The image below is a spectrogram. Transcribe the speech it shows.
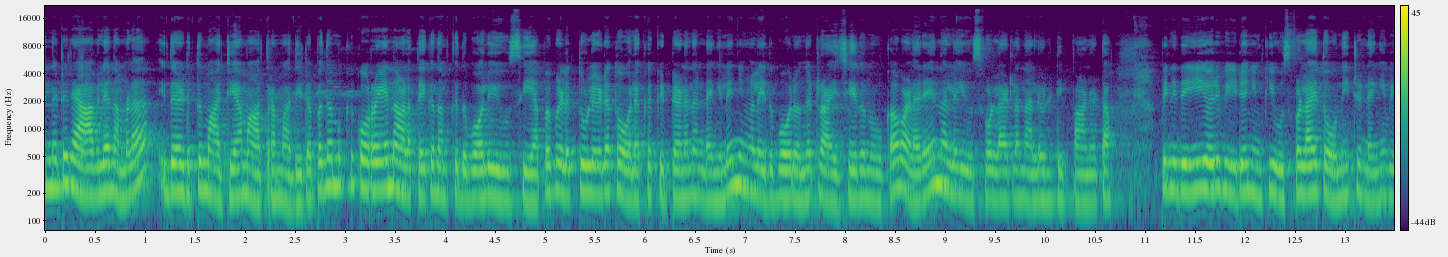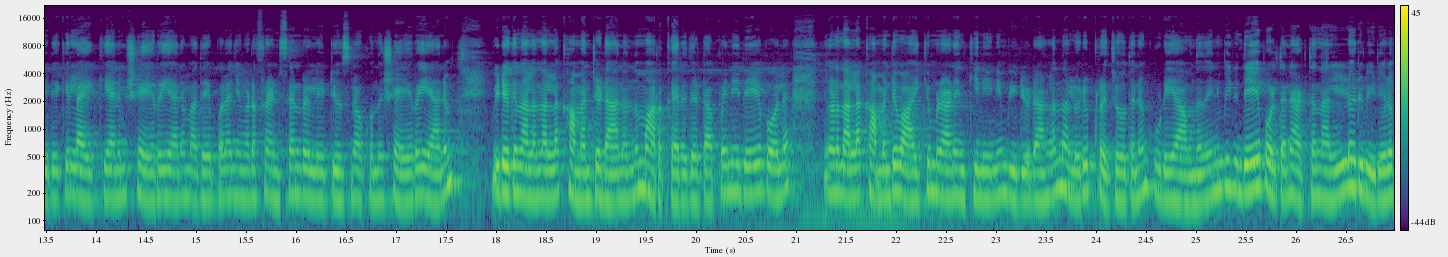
എന്നിട്ട് രാവിലെ നമ്മൾ ഇത് എടുത്ത് മാറ്റിയാൽ മാത്രം മതി അപ്പോൾ നമുക്ക് കുറേ നാളത്തേക്ക് നമുക്ക് ഇതുപോലെ യൂസ് ചെയ്യാം. അപ്പോൾ വെളുത്തുള്ളിയുടെ തോലൊക്കെ കിട്ടണമെന്നുണ്ടെങ്കിൽ നിങ്ങൾ ഇതുപോലെ ഒന്ന് ട്രൈ ചെയ്ത് നോക്കുക. വളരെ നല്ല യൂസ്ഫുൾ ആയിട്ടുള്ള നല്ലൊരു ടിപ്പാണ് കേട്ടോ. പിന്നെ ഇത് ഈ ഒരു വീഡിയോ നിങ്ങൾക്ക് യൂസ്ഫുള്ളായി തോന്നിയിട്ടുണ്ടെങ്കിൽ വീഡിയോയ്ക്ക് ലൈക്ക് ചെയ്യാനും ഷെയർ ചെയ്യാനും അതേപോലെ നിങ്ങളുടെ ഫ്രണ്ട്സ് ആൻഡ് റിലേറ്റീവ്സിനൊക്കെ ഒന്ന് ഷെയർ ചെയ്യാനും വീഡിയോയ്ക്ക് നല്ല നല്ല കമന്റ് ഇടാനൊന്നും മറക്കരുത് കേട്ടോ. അപ്പോൾ ഇനി ഇതേപോലെ നിങ്ങൾ നല്ല കമന്റ് വായിക്കുമ്പോഴാണ് എനിക്ക് ഇനിയും വീഡിയോ ഇടാനുള്ള നല്ലൊരു പ്രചോദനം കൂടിയാവുന്നത് ഇനി പിന്നെ ഇതേപോലെ തന്നെ അടുത്ത നല്ലൊരു വീഡിയോയിൽ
